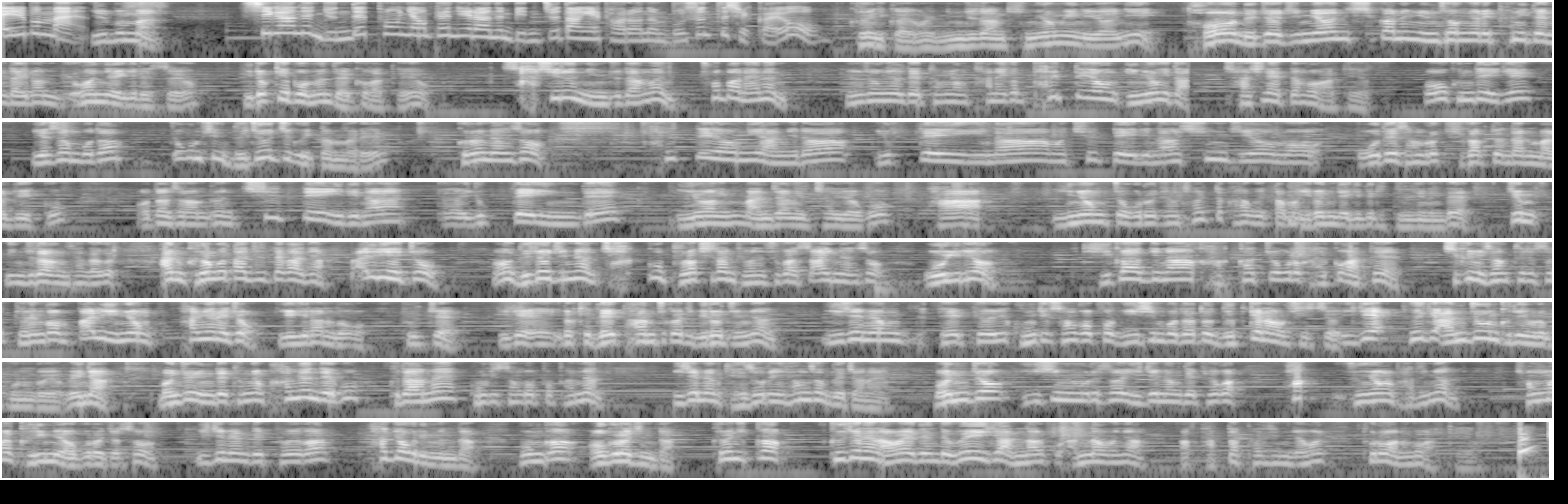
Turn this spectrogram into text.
대 1분만. 1분만. 시간은 윤 대통령 팬이라는 민주당의 발언은 무슨 뜻일까요? 그러니까요. 오늘 민주당 김용민 의원이 더 늦어지면 시간은 윤석열의 편이 된다 이런 묘한 얘기를 했어요. 이렇게 보면 될 것 같아요. 사실은 민주당은 초반에는 윤석열 대통령 탄핵은 8대0 인용이다 자신했던 것 같아요. 어 근데 이게 예상보다 조금씩 늦어지고 있단 말이에요. 그러면서 8대0이 아니라 6대2나 뭐 7대1이나 심지어 뭐 5대3으로 기각된다는 말도 있고 어떤 사람들은 7대1이나 6대2인데 이왕이면 만장일치하려고 다 인용적으로 좀 설득하고 있다 뭐 이런 얘기들이 들리는데 지금 민주당 생각은 아니 그런 거 따질 때가 아니야. 빨리 해줘. 어, 늦어지면 자꾸 불확실한 변수가 쌓이면서 오히려 기각이나 각하 쪽으로 갈 것 같아. 지금 이 상태에서 되는 건 빨리 인용 하면해줘. 얘기를 하는 거고. 둘째 이게 이렇게 내 다음 주까지 미뤄지면 이재명 대표의 공직선거법 2심보다도 늦게 나올 수 있어요. 이게 되게 안 좋은 그림으로 보는 거예요. 왜냐? 먼저 윤 대통령 하면 되고 그 다음에 공직선거법 하면 이재명 대선이 형성되잖아요. 먼저 2심물에서 이재명 대표가 확 중형을 받으면 정말 그림이 어그러져서 이재명 대표가 타격을 입는다. 뭔가 어그러진다. 그러니까 그 전에 나와야 되는데 왜 이게 안 나올 안 나오냐? 막 답답한 심정을 토로하는 것 같아요.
